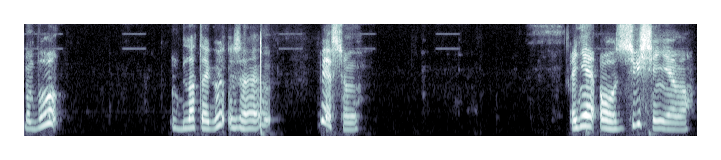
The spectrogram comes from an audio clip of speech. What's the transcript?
No bo dlatego, że wiesz czemu. Ej, nie, o, rzeczywiście nie ma.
